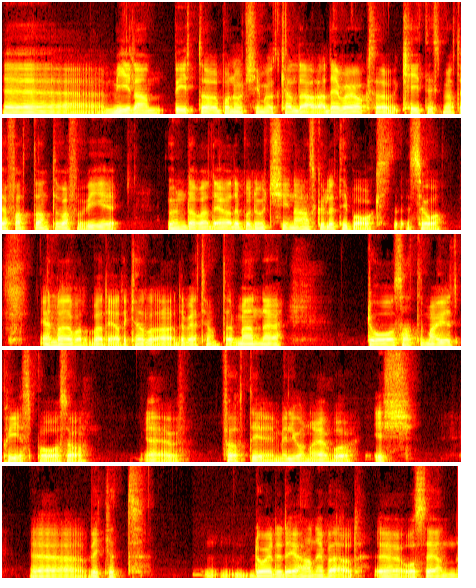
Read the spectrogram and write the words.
eh, Milan byter Bonucci mot Caldara. Det var jag också kritisk mot. Jag fattar inte varför vi undervärderade Bonucci när han skulle tillbaks så. Eller övervärderade Caldara, det vet jag inte. Men eh, då satte man ju ett pris på så eh, 40 miljoner euro ish Eh, vilket då är det det han är värd. Eh, och sen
